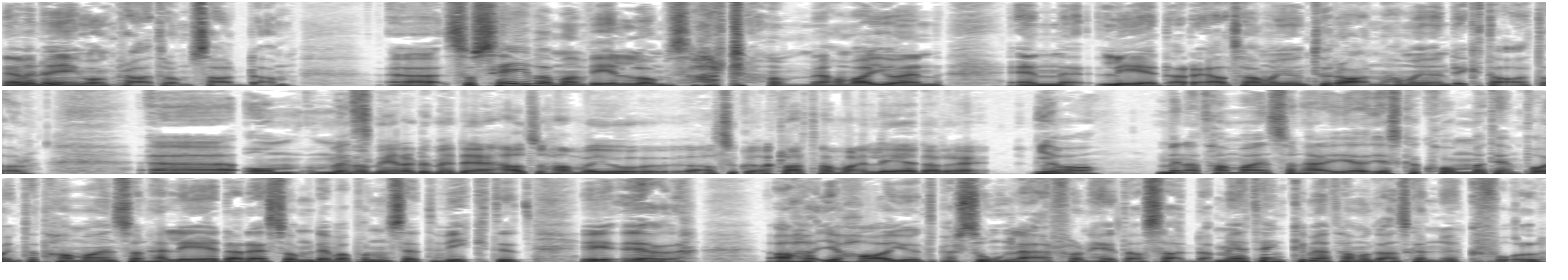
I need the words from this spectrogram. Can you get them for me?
När vi nu en gång pratar om Saddam, så säg vad man vill om Saddam, men han var ju en, en ledare, alltså han var ju en tyrann, han var ju en diktator. Eh, om, om Men vad menar du med det? Alltså han var ju... Alltså klart han var en ledare. men- Ja, men att han var en sån här, jag, ska komma till en point, att han var en sån här ledare som det var på något sätt viktigt. Jag, jag, jag, jag har ju inte personlig erfarenhet av Saddam, men jag tänker mig att han var ganska nyckfull.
